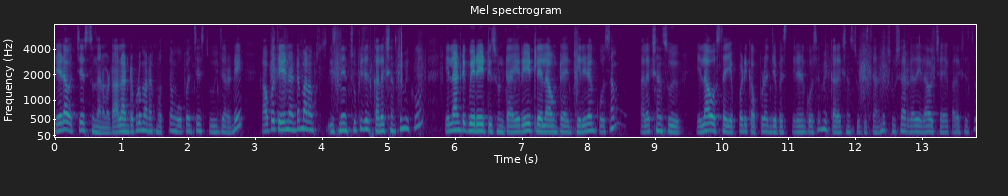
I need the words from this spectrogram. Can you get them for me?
తేడా వచ్చేస్తుంది అనమాట అలాంటప్పుడు మనకు మొత్తం ఓపెన్ చేసి చూపించారండి. కాకపోతే ఏంటంటే మనం నేను చూపించే కలెక్షన్స్ మీకు ఎలాంటి వెరైటీస్ ఉంటాయి రేట్లు ఎలా ఉంటాయని తెలియడం కోసం కలెక్షన్స్ ఎలా వస్తాయి ఎప్పటికప్పుడు అని చెప్పేసి తెలియడం కోసం మీకు కలెక్షన్స్ చూపిస్తానండి. చూశారు కదా ఎలా వచ్చాయో కలెక్షన్స్.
